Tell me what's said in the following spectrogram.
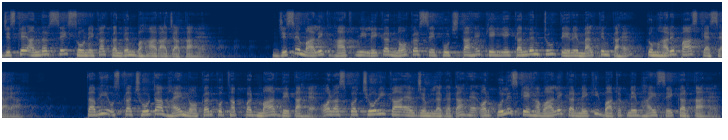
जिसके अंदर से सोने का कंगन बाहर आ जाता है। जिसे मालिक हाथ में लेकर नौकर से पूछता है कि ये कंगन टू तेरे मैल्किन का है? तुम्हारे पास कैसे आया? तभी उसका छोटा भाई नौकर को थप्पड़ मार देता है और उस पर चोरी का एल्जम लगाता है और पुलिस के हवाले करने की बात अपने भाई से करता है।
